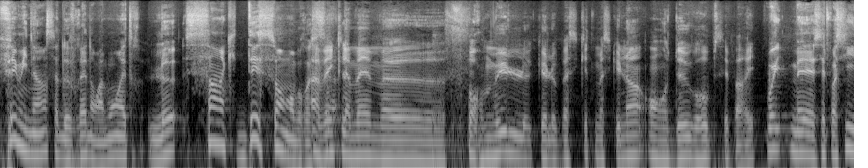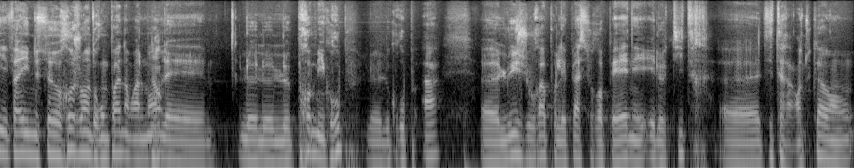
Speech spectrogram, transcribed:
féminin, ça devrait normalement être le 5 décembre. Avec Ça- la même euh, formule que le basket masculin en deux groupes séparés. Oui, mais cette fois-ci, enfin, ils ne se rejoindront pas normalement. Les, le, le, le premier groupe, le, le groupe A, euh, lui jouera pour les places européennes et, et le titre, euh, etc. En tout cas, on,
